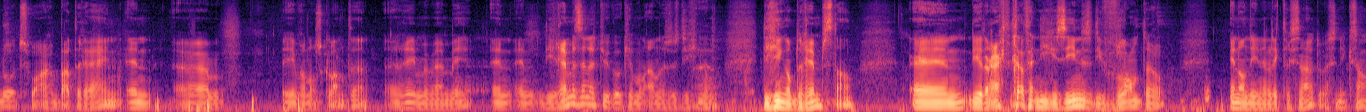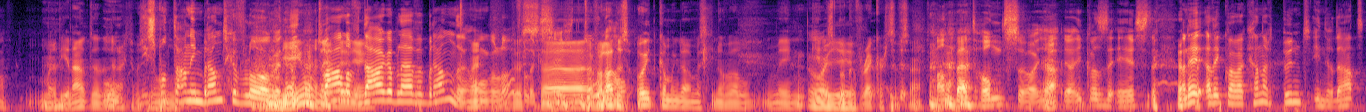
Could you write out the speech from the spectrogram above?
loodzware batterij in en ehm, een van onze klanten reed met mij mee. En, en die remmen zijn natuurlijk ook helemaal anders, dus die ging, op, die ging op de rem staan. En die erachter had dat niet gezien, dus die vlamt erop. En dan die elektrische auto was niks aan. Maar die auto Oeh, erachter was die spontaan in brand gevlogen. Nee, Die jongen, twaalf nee, nee. dagen blijven branden. Nee, Ongelooflijk. Dus, eh, voilà, al. dus ooit kom ik daar misschien nog wel mee in Guinness jee. Book of Records of zo. Man bij het hond, zo. Ja, ja. Ja. ik was de eerste. Maar nee, ik ga naar het punt. Inderdaad,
